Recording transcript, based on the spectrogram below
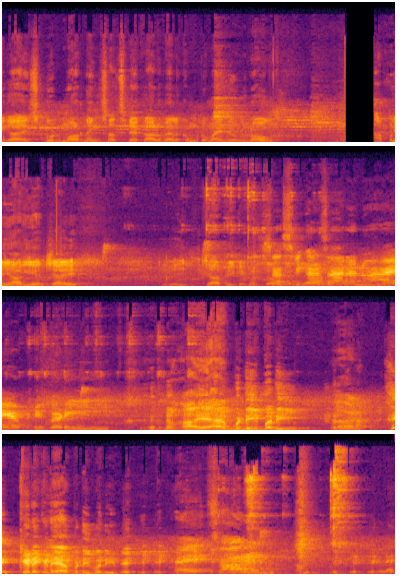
ਗਾਇਸ ਗੁੱਡ ਮਾਰਨਿੰਗ ਸਤਿ ਸ੍ਰੀ ਅਕਾਲ welcome to my new vlog ਆਪਣੀ ਆ ਗਈ ਹੈ ਚਾਹ ਠੀਕ ਹੈ ਜੀ ਚਾਹ ਪੀ ਕੇ ਫਿਰ ਸਤਿ ਸ਼੍ਰੀ ਅਕਾਲ ਸਾਰਿਆਂ ਨੂੰ ਹਾਏ ਆਪਣੀ ਬੜੀ ਹਾਏ ਐ ਬੜੀ। ਹੋਰ? ਕਿਹੜੇ ਕਿਹੜੇ ਐ ਬੜੀ ਨੇ? ਹਾਏ ਸਾਰਿਆਂ ਨੂੰ। ਲੈ,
